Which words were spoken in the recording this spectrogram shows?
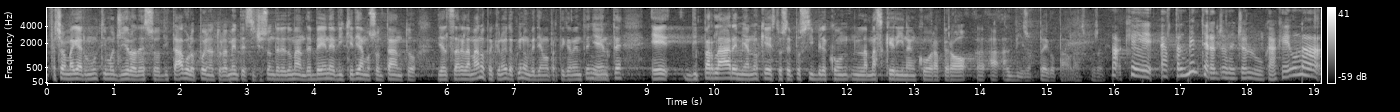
facciamo magari un ultimo giro adesso di tavolo, poi naturalmente se ci sono delle domande bene, vi chiediamo soltanto di alzare la mano perché noi da qui non vediamo praticamente niente e di parlare mi hanno chiesto se è possibile con la mascherina ancora però eh, al viso. Prego Paola, scusa. Ma che ha talmente ragione Gianluca che una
